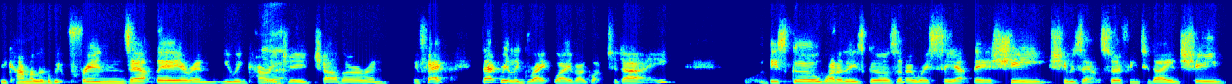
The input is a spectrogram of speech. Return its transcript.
become a little bit friends out there, and you encourage yeah. each other. And in fact, that really great wave I got today. This girl, one of these girls that I always see out there, she she was out surfing today, and she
